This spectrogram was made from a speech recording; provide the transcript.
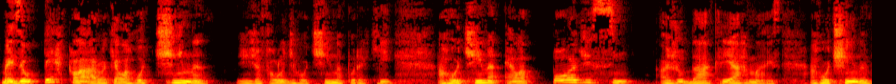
Mas eu ter claro aquela rotina a gente já falou de rotina por aqui, a rotina ela pode sim ajudar a criar mais. A rotina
